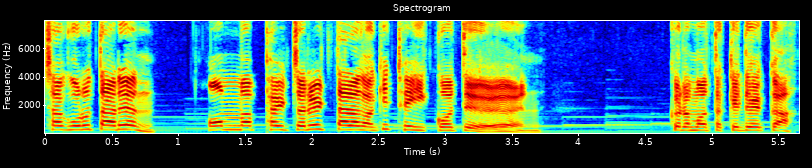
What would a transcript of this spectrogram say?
자고로 딸은 엄마 팔자를 따라가게 돼 있거든. 그럼 어떻게 될까?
